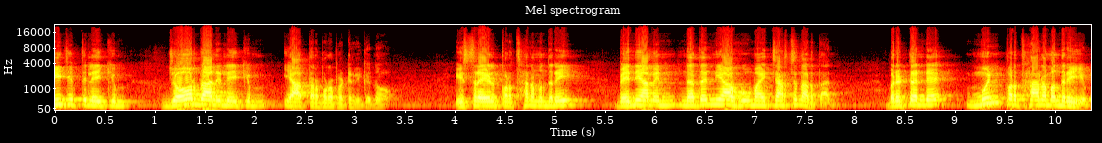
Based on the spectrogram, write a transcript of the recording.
ഈജിപ്തിലേക്കും ജോർദാനിലേക്കും യാത്ര പുറപ്പെട്ടിരിക്കുന്നു. ഇസ്രയേൽ പ്രധാനമന്ത്രി ബെന്യാമിൻ നെതന്യാഹുവുമായി ചർച്ച നടത്താൻ ബ്രിട്ടന്റെ മുൻ പ്രധാനമന്ത്രിയും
